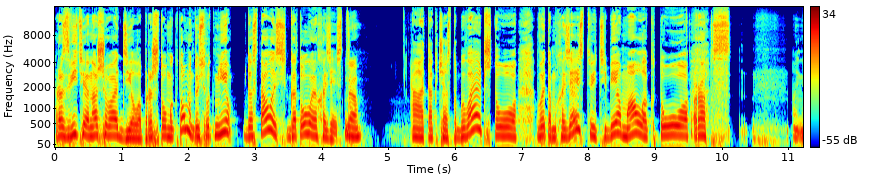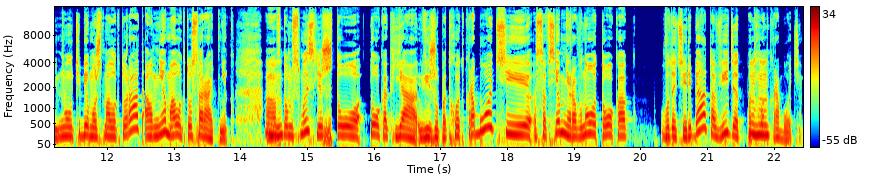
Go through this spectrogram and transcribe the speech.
развития нашего отдела, про что мы, кто мы. То есть вот мне досталось готовое хозяйство. Да. А так часто бывает, что в этом хозяйстве тебе мало кто... Рад. С... Ну, тебе, может, мало кто рад, а мне мало кто соратник. Mm-hmm. В том смысле, что то, как я вижу подход к работе, совсем не равно то, как вот эти ребята видят подход mm-hmm. к работе.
